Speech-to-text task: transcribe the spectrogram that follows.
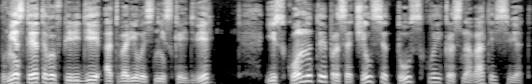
Вместо этого впереди отворилась низкая дверь, из комнаты просочился тусклый красноватый свет.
